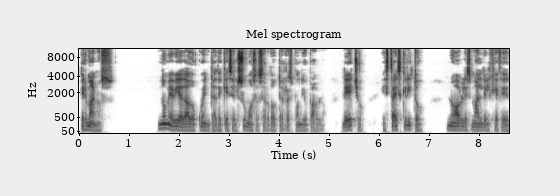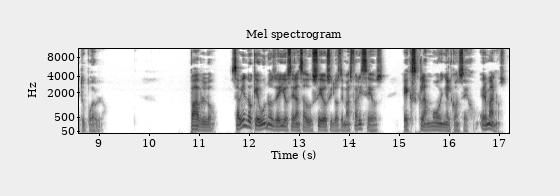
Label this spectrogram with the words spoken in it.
Hermanos, no me había dado cuenta de que es el sumo sacerdote, respondió Pablo. De hecho, está escrito, no hables mal del jefe de tu pueblo. Pablo, sabiendo que unos de ellos eran saduceos y los demás fariseos, exclamó en el consejo, Hermanos,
